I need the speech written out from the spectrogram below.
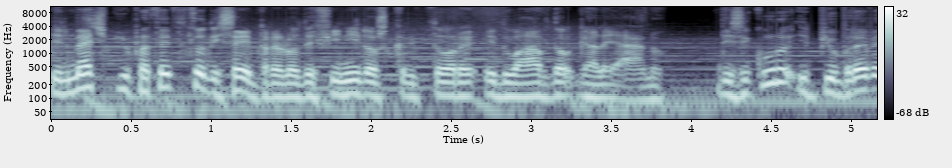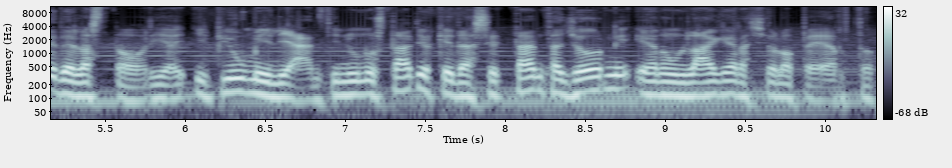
Il match più patetico di sempre lo definì lo scrittore Edoardo Galeano. Di sicuro il più breve della storia, il più umiliante, in uno stadio che da 70 giorni era un lager a cielo aperto.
